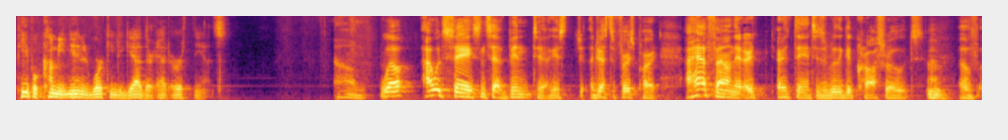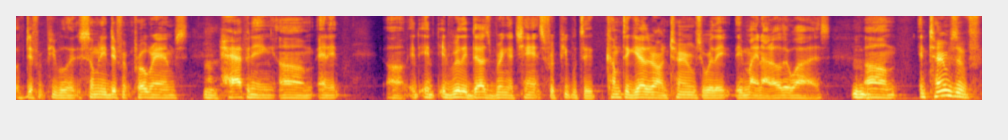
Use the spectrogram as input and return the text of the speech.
people coming in and working together at Earth Dance? Well, I would say since I've been to, I guess, address the first part, I have found that Earth, Earth Dance is a really good crossroads of, of different people. There's so many different programs happening, um, and it, uh, it, it, it really does bring a chance for people to come together on terms where they, they might not otherwise. Um, in terms of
